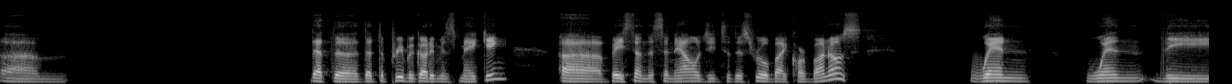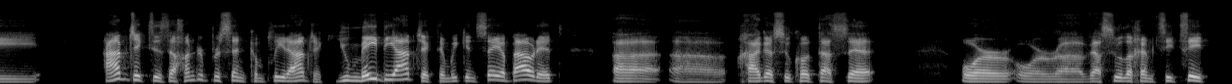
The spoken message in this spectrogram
um, that the that the Pri Megadim is making uh, based on this analogy to this rule by Korbanos, when when the object is a 100% complete object, you made the object, and we can say about it, uh, uh, Chaga or or uh, Vasulachem Tzitzit,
